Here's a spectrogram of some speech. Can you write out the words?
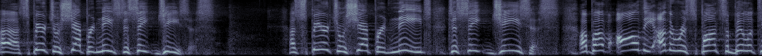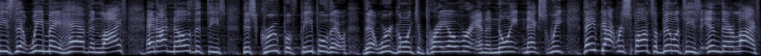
a spiritual shepherd needs to seek Jesus. A spiritual shepherd needs to seek Jesus above all the other responsibilities that we may have in life. And I know that these, this group of people that, that we're going to pray over and anoint next week, they've got responsibilities in their life.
